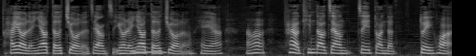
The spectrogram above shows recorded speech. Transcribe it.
还有人要得救了，这样子，有人要得救了，嘿呀、啊。”然后他有听到这样这一段的对话，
